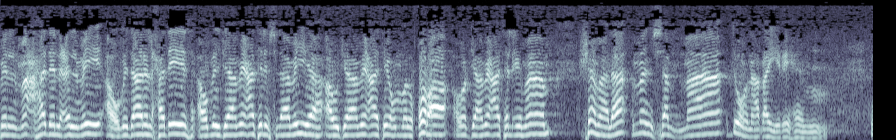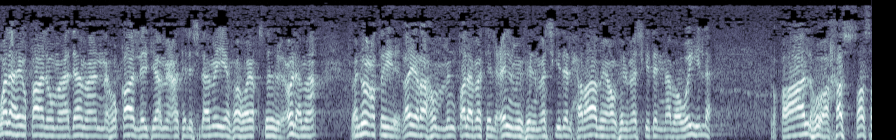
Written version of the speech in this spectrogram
بالمعهد العلمي أو بدار الحديث أو بالجامعة الإسلامية أو جامعة أم القرى أو جامعة الإمام شمل من سمى دون غيرهم. ولا يقال ما دام أنه قال للجامعة الإسلامية فهو يقصد العلماء فنعطي غيرهم من طلبة العلم في المسجد الحرام أو في المسجد النبوي لا يقال هو خصص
